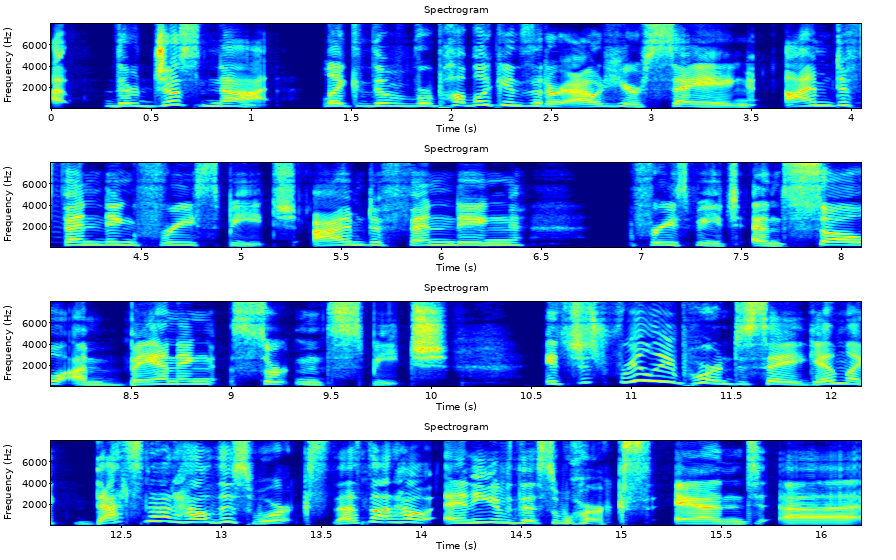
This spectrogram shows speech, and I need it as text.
Uh, they're just not. Like the Republicans that are out here saying, I'm defending free speech, I'm defending free speech, and so I'm banning certain speech it's just really important to say again, like that's not how this works. That's not how any of this works. And uh,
